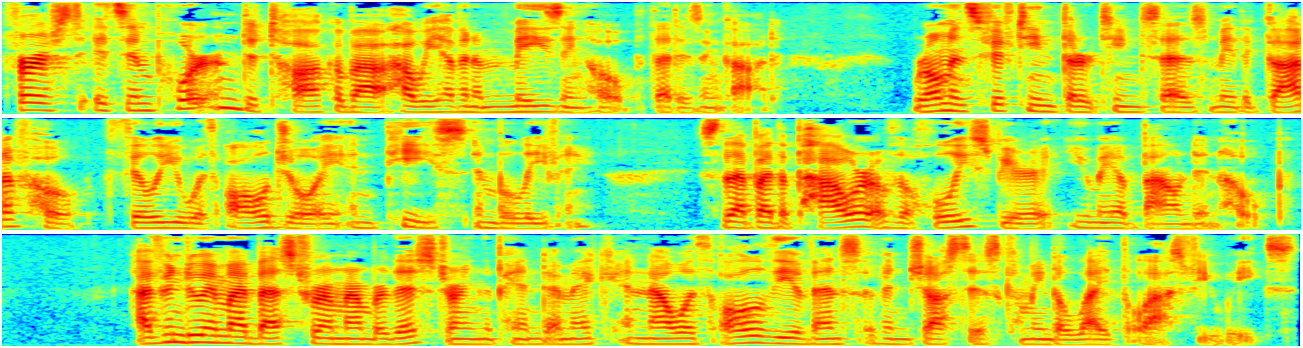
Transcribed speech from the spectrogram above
First, it's important to talk about how we have an amazing hope that is in God. Romans 15:13 says, "May the God of hope fill you with all joy and peace in believing, so that by the power of the Holy Spirit you may abound in hope." I've been doing my best to remember this during the pandemic and now with all of the events of injustice coming to light the last few weeks.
